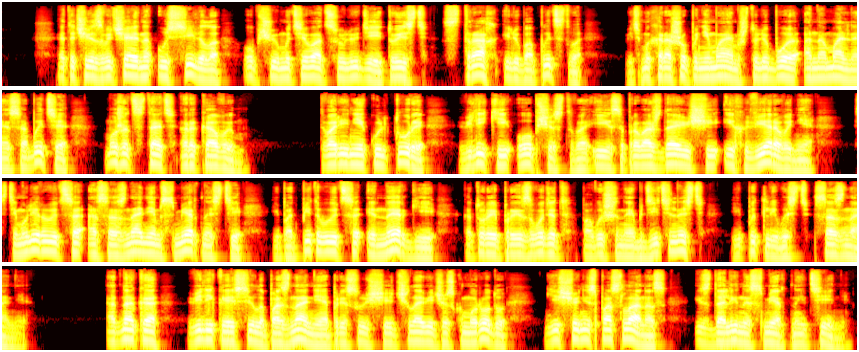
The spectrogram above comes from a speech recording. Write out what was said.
Это чрезвычайно усилило общую мотивацию людей, то есть страх и любопытство, ведь мы хорошо понимаем, что любое аномальное событие может стать роковым. Творение культуры — великие общества и сопровождающие их верования стимулируются осознанием смертности и подпитываются энергией, которые производят повышенная бдительность и пытливость сознания. Однако великая сила познания, присущая человеческому роду, еще не спасла нас из долины смертной тени.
